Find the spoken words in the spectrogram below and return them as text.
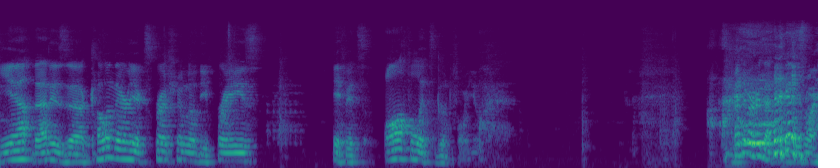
Yeah, that is a culinary expression of the phrase if it's awful, it's good for you. I've never heard that phrase before.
